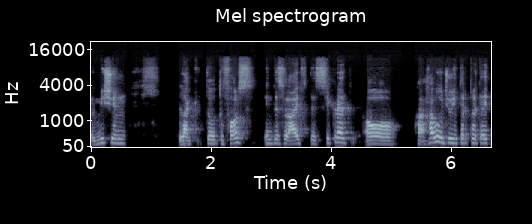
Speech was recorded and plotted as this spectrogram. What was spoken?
mission, like to, to force in this life this secret, or how, would you interpret it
